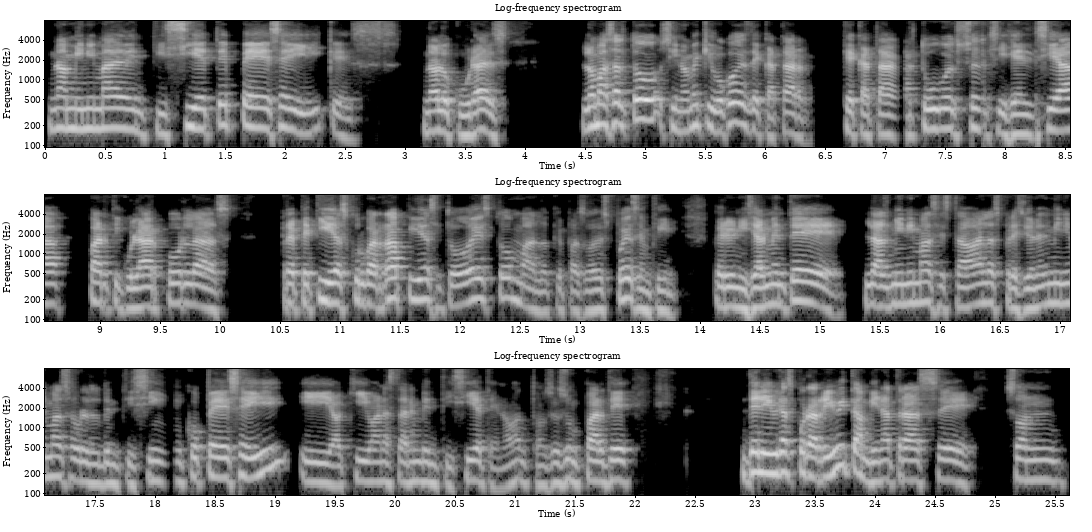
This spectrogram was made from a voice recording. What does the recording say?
una mínima de 27 PSI, que es una locura, es lo más alto, si no me equivoco, desde Qatar, que Qatar tuvo su exigencia particular por las repetidas curvas rápidas y todo esto, más lo que pasó después, en fin. Pero inicialmente las mínimas estaban, las presiones mínimas sobre los 25 PSI y aquí van a estar en 27, ¿no? Entonces un par de, libras por arriba y también atrás eh, son,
